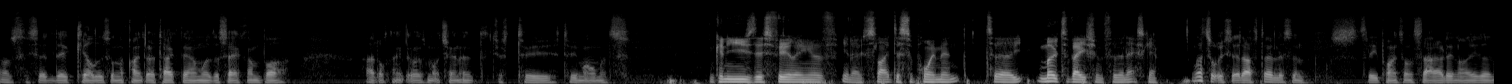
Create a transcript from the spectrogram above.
Obviously, said they killed us on the counter attack then with the second, but I don't think there was much in it. Just two two moments. And can you use this feeling of you know slight disappointment to motivation for the next game? That's what we said after. Listen, three points on Saturday night, the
